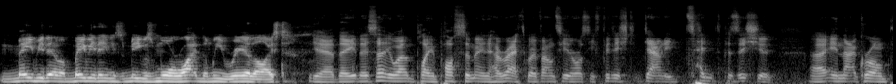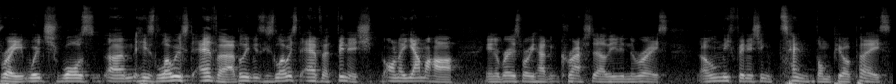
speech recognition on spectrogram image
maybe they were maybe they was, he was more right than we realised. Yeah, they they certainly weren't playing possum in Jerez where Valentino Rossi finished down in tenth position uh, in that Grand Prix, which was um, his lowest ever. I believe it's his lowest ever finish on a Yamaha in a race where he hadn't crashed early in the race, only finishing 10th on pure pace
